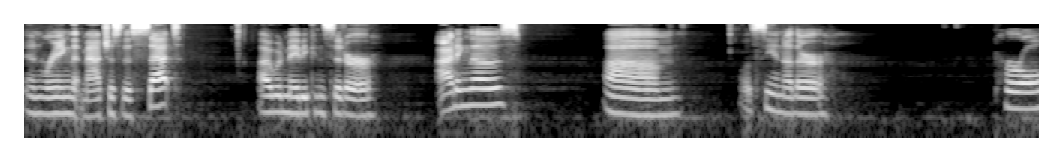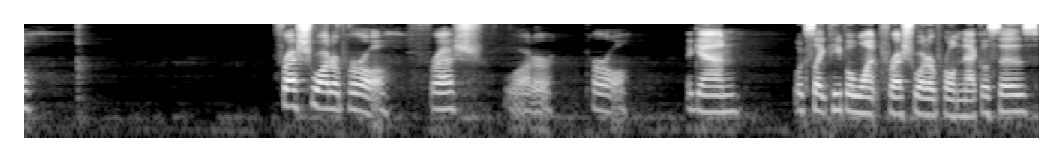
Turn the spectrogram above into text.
and ring that matches this set, I would maybe consider adding those. Um, let's see another pearl. Freshwater pearl. Freshwater pearl. Again, looks like people want freshwater pearl necklaces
